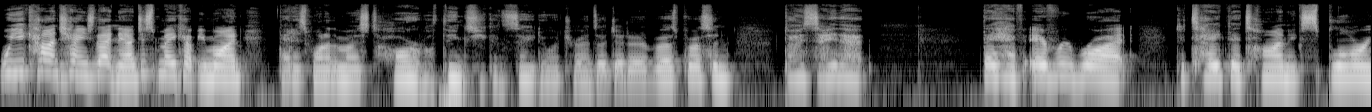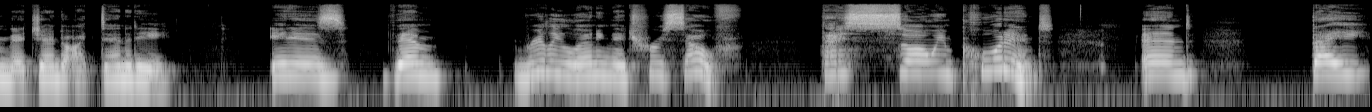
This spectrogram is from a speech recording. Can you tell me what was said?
Well, you can't change that now. Just make up your mind. That is one of the most horrible things you can say to a trans or gender diverse person. Don't say that. They have every right to take their time exploring their gender identity. It is them really learning their true self. That is so important. And they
